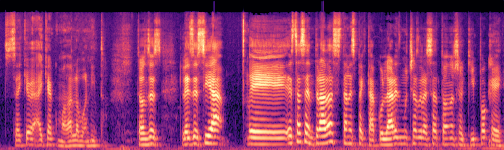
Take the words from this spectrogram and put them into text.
Entonces hay que, hay que acomodarlo bonito. Entonces, les decía, eh, estas entradas están espectaculares. Muchas gracias a todo nuestro equipo que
